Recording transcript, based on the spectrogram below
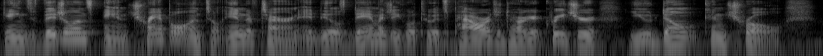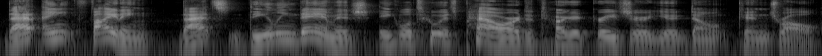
gains vigilance and trample until end of turn. It deals damage equal to its power to target creature you don't control. That ain't fighting, that's dealing damage equal to its power to target creature you don't control.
